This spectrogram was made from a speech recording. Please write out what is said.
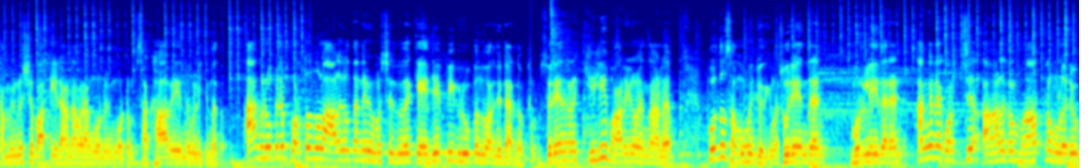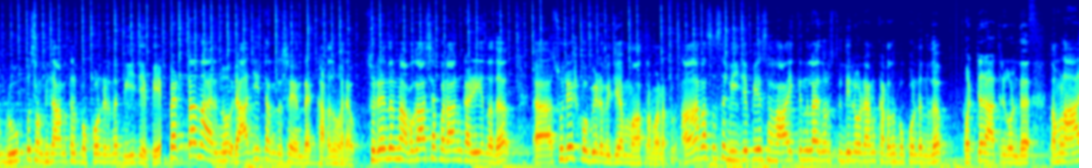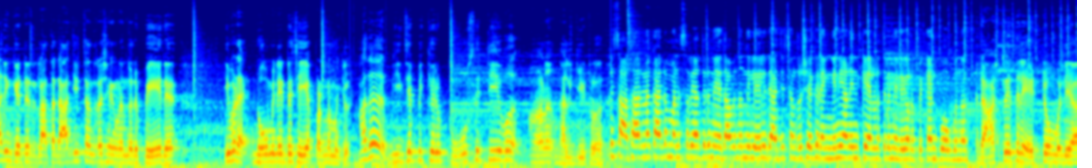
Communist പാർട്ടിയിലാണ് അവർ അങ്ങോട്ടും ഇങ്ങോട്ടും സഖാവെ എന്ന് വിളിക്കുന്നത്. ആ ഗ്രൂപ്പിനെ പുറത്തുനിന്നുള്ള ആളുകൾ തന്നെ വിമർശിക്കുന്നത് കെ ജെ പി ഗ്രൂപ്പ് എന്ന് പറഞ്ഞിട്ടായിരുന്നു. സുരേന്ദ്രൻ കിളി മാറിയോ എന്നാണ് പൊതുസമൂഹം ചോദിക്കുന്നത്. സുരേന്ദ്രൻ മുരളീധരൻ അങ്ങനെ കുറച്ച് ആളുകൾ മാത്രമുള്ളൊരു ഗ്രൂപ്പ് സംവിധാനത്തിൽ പൊക്കോണ്ടിരുന്ന ബി ജെ പിയെ പെട്ടെന്നായിരുന്നു രാജീവ് ചന്ദ്രശേഖരന്റെ കടന്നുവരവ്. സുരേന്ദ്രന് അവകാശപ്പെടാൻ കഴിയുന്നത് സുരേഷ് ഗോപിയുടെ വിജയം മാത്രമാണ്. R S S B J പിയെ സഹായിക്കുന്നില്ല എന്നൊരു സ്ഥിതിയിലൂടെയാണ് കടന്നു പോയിക്കൊണ്ടിരുന്നത് ഒറ്റ രാത്രി കൊണ്ട് നമ്മൾ ആരും കേട്ടിട്ടില്ലാത്ത രാജീവ് ചന്ദ്രശേഖരൻ എന്നൊരു പേര് ഇവിടെ നോമിനേറ്റ് ചെയ്യപ്പെടണമെങ്കിൽ. അത് ബി ജെ പിക്ക് ഒരു പോസിറ്റീവ് ആണ് നൽകിയിട്ടുള്ളത്. സാധാരണക്കാരൻ മനസ്സറിയാത്തൊരു നേതാവ് എന്ന നിലയിൽ രാജ്യ ചന്ദ്രശേഖർ എങ്ങനെയാണ് ഇനി കേരളത്തിൽ നിലയുറപ്പിക്കാൻ പോകുന്നത്? രാഷ്ട്രീയത്തിലെ ഏറ്റവും വലിയ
